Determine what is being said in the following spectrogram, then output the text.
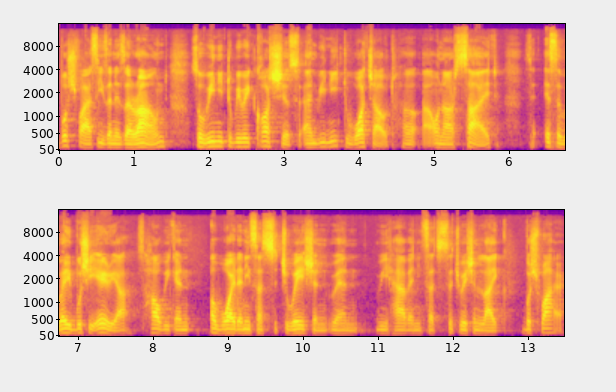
bushfire season is around, so we need to be very cautious and we need to watch out uh, on our side. It's a very bushy area, so how we can avoid any such situation when we have any such situation like bushfire,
